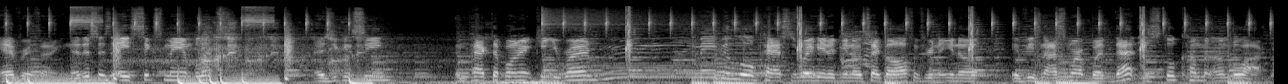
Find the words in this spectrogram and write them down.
everything. Now this is a six-man blitz. As you can see, impact up on it. Can you run? maybe a little passes right here to you know take off if you're you know if he's not smart, but that is still coming unblocked.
